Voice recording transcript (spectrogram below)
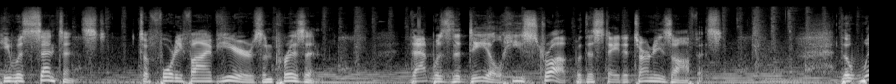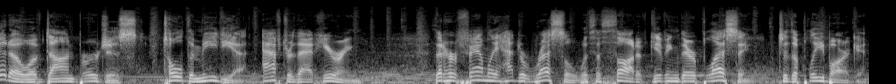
He was sentenced to 45 years in prison. That was the deal he struck with the state attorney's office. The widow of Don Burgess told the media after that hearing that her family had to wrestle with the thought of giving their blessing to the plea bargain.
